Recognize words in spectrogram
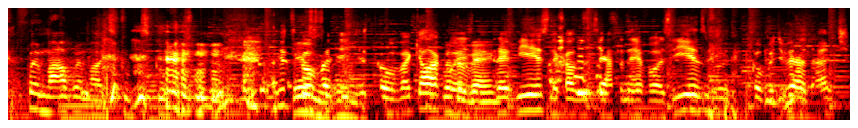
foi mal, foi mal, desculpa, desculpa. desculpa, gente, desculpa. Aquela coisa, entrevista causa certo nervosismo, desculpa de verdade.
